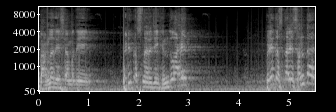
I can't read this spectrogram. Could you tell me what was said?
बांगलादेशामध्ये पीडित असणारे जे हिंदू आहेत पीडित असणारे संत आहेत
